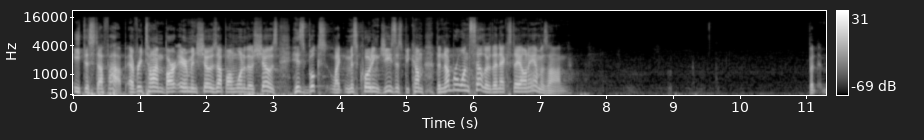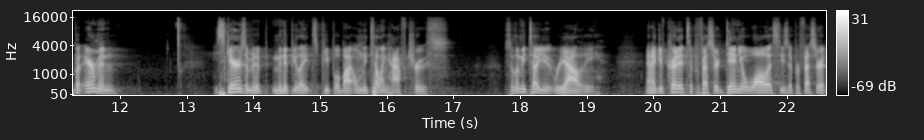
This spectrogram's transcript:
eat this stuff up. Every time Bart Ehrman shows up on one of those shows, his books, like misquoting Jesus, become the number one seller the next day on Amazon. But, but Ehrman, he scares and manip- manipulates people by only telling half truths. So let me tell you reality. And I give credit to Professor Daniel Wallace. He's a professor at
